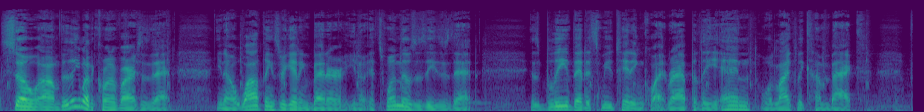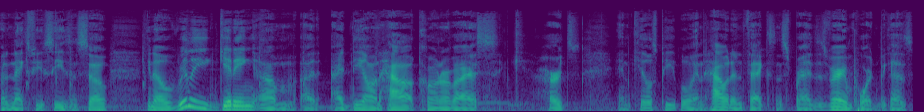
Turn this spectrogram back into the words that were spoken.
So um, the thing about the coronavirus is that you know while things are getting better, you know it's one of those diseases that is believed that it's mutating quite rapidly and will likely come back for the next few seasons. So you know really getting um, an idea on how coronavirus hurts and kills people and how it infects and spreads is very important because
